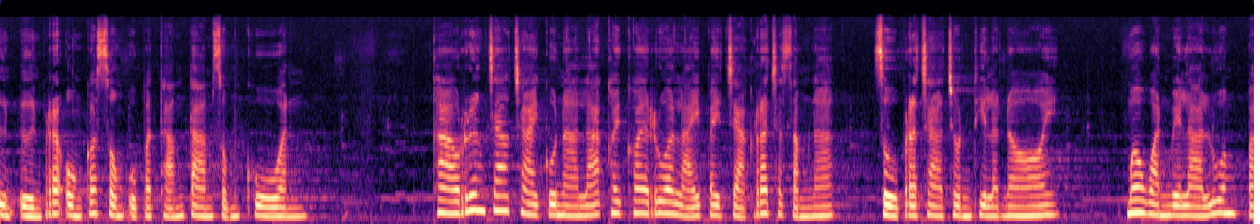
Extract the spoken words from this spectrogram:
อื่น ๆ พระองค์ก็ทรงอุปถัมภ์ตามสมควร ข่าวเรื่องเจ้าชายกุณาละค่อยๆ รั่วไหลไปจากราชสำนัก สู่ประชาชนทีละน้อย เมื่อวันเวลาล่วงไป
